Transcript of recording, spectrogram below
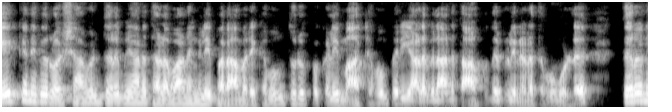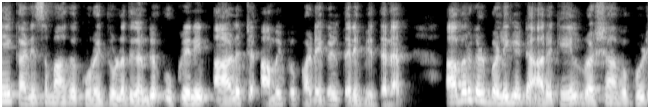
ஏற்கனவே ரஷ்யாவின் திறமையான தளவாடங்களை பராமரிக்கவும் துருப்புக்களை மாற்றவும் பெரிய அளவிலான தாக்குதல்களை நடத்தவும் உள்ள திறனை கணிசமாக குறைத்துள்ளது என்று உக்ரைனின் ஆளற்ற அமைப்பு படைகள் தெரிவித்தன. அவர்கள் வெளியிட்ட அறிக்கையில் ரஷ்யாவுக்குள்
